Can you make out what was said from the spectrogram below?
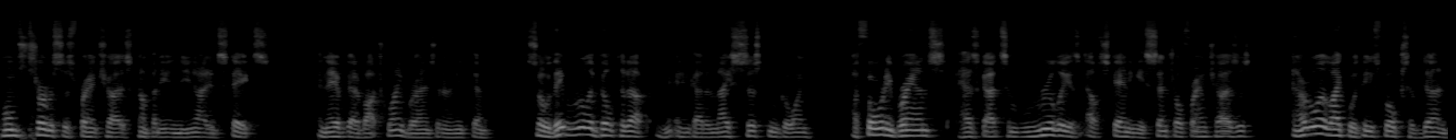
home services franchise company in the United States, and they have got about 20 brands underneath them. So they've really built it up and, and got a nice system going. Authority Brands has got some really outstanding essential franchises and I really like what these folks have done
